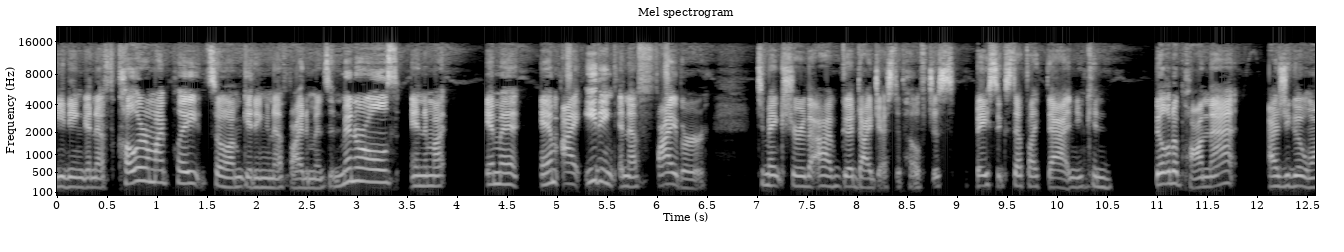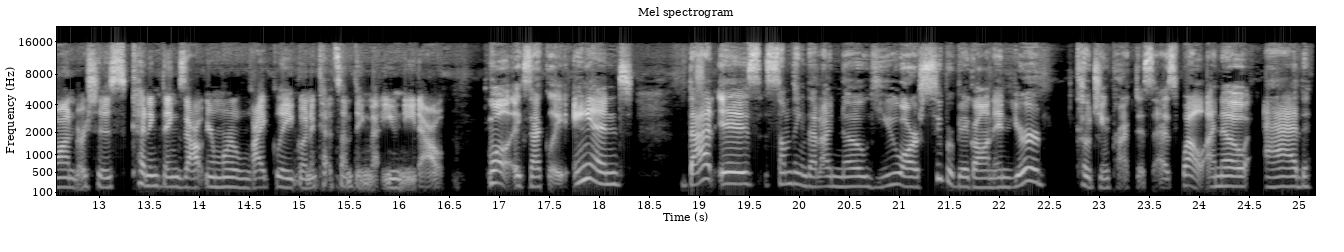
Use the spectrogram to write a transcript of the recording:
eating enough color on my plate so I'm getting enough vitamins and minerals? And am I am I am I eating enough fiber to make sure that I have good digestive health? Just basic stuff like that. And you can build upon that as you go on versus cutting things out. You're more likely going to cut something that you need out. Well, exactly. And that is something that I know you are super big on in your coaching practice as well. I know AD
